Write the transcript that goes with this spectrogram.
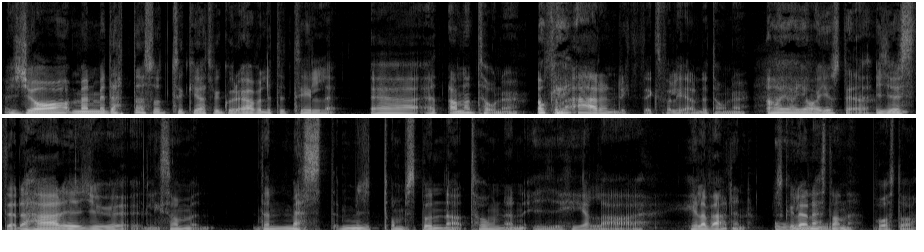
Ja, men med detta så tycker jag att vi går över lite till eh, ett annat toner. Okej. Som är en riktigt exfolierande toner. Ja, ja, ja, just det. Just det, det här är ju liksom den mest mytomspunna tonen i hela, hela världen, skulle jag Oh. nästan påstå.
